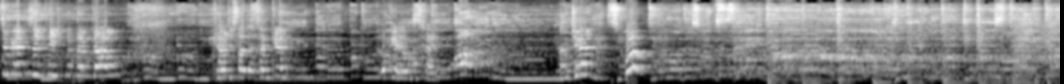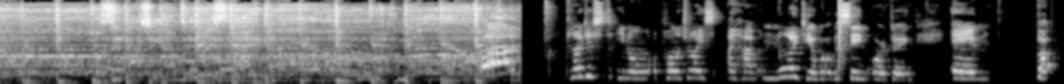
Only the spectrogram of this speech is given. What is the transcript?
The representation of them now. Just let that sink in? Okay, don't have time. Oh! Jen! Woo! Ah! Can I just, you know, apologise? I have no idea what I was saying or doing. Um, but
